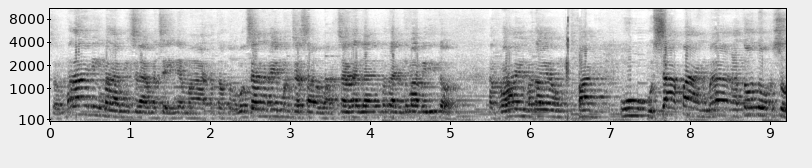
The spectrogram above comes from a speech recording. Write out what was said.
So maraming maraming salamat sa inyo mga katoto. Huwag sana kayong magsasawa. At sana lalo pa tayo dumami dito. At maraming pa tayong pag-uusapan mga katoto. So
